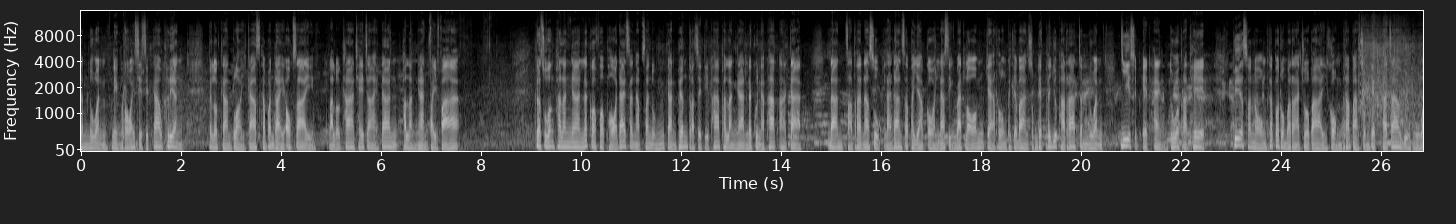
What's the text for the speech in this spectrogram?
จำนวน 149 เครื่อง เป็นลดการปล่อยก๊าซคาร์บอนไดออกไซด์และลดค่าใช้จ่ายด้านพลังงานไฟฟ้า กระทรวงพลังงานและกฟผ ได้สนับสนุนการเพิ่มประสิทธิภาพพลังงานและคุณภาพอากาศ ด้านสาธารณสุข และด้านทรัพยากรและสิ่งแวดล้อม แก่โรงพยาบาลสมเด็จพระยุพราชจำนวน 21 แห่งทั่วประเทศ เพื่อสนองพระบรมราโชบายของพระบาทสมเด็จพระเจ้าอยู่หัว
